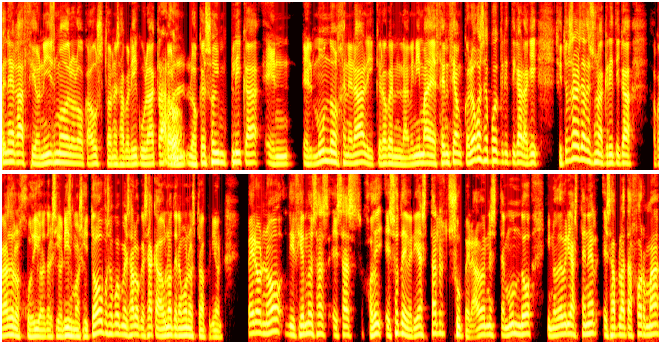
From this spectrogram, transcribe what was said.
hay- negacionismo del holocausto en esa película, Claro. con lo que eso implica en el mundo en general y creo que en la mínima decencia, aunque luego se puede criticar aquí. Si tú sabes y haces una crítica, acuerdas de los judíos, del sionismo, si todo pues, se puede pensar lo que sea, cada uno tenemos nuestra opinión, pero no diciendo esas, esas, joder, eso debería estar superado en este mundo y no deberías tener esa plataforma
